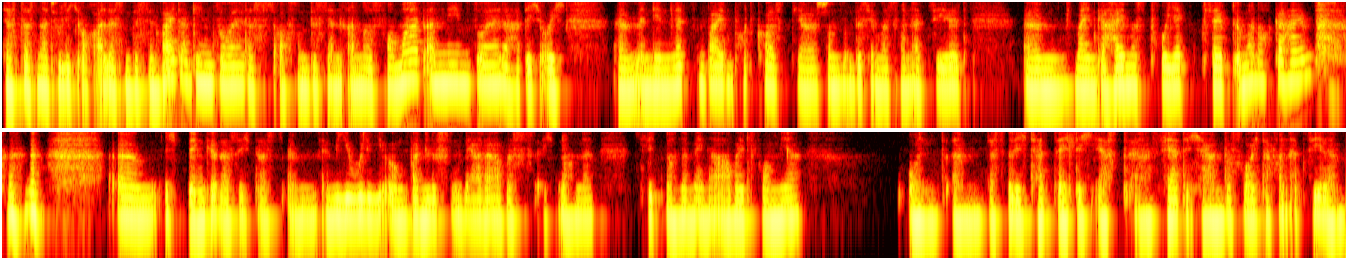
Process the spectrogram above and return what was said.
dass das natürlich auch alles ein bisschen weitergehen soll, dass es auch so ein bisschen ein anderes Format annehmen soll. Da hatte ich euch ähm, in den letzten beiden Podcasts ja schon so ein bisschen was von erzählt. Ähm, mein geheimes Projekt bleibt immer noch geheim. ähm, ich denke, dass ich das im, im, Juli irgendwann lüften werde, aber es ist echt noch eine, es liegt noch eine Menge Arbeit vor mir. Und ähm, das will ich tatsächlich erst äh, fertig haben, bevor ich davon erzähle.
